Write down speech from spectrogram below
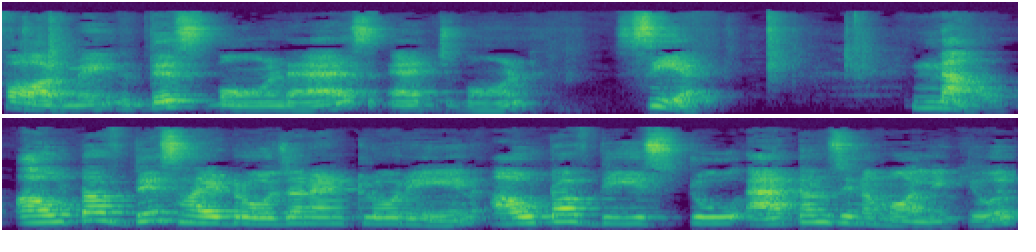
forming this bond as H bond Cl. Now, out of this hydrogen and chlorine, out of these two atoms in a molecule,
